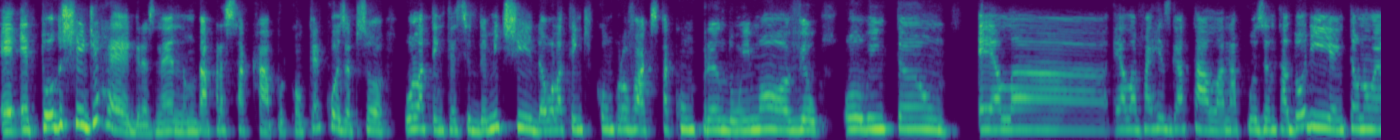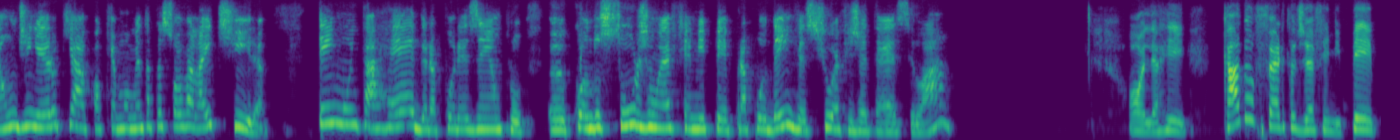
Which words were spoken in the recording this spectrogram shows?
é, é todo cheio de regras, né? Não dá para sacar por qualquer coisa. A pessoa ou ela tem que ter sido demitida, ou ela tem que comprovar que está comprando um imóvel, ou então ela ela vai resgatar lá na aposentadoria, então não é um dinheiro que a qualquer momento a pessoa vai lá e tira. Tem muita regra, por exemplo, quando surge um FMP para poder investir o FGTS lá? Olha, Rê, cada oferta de FMP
